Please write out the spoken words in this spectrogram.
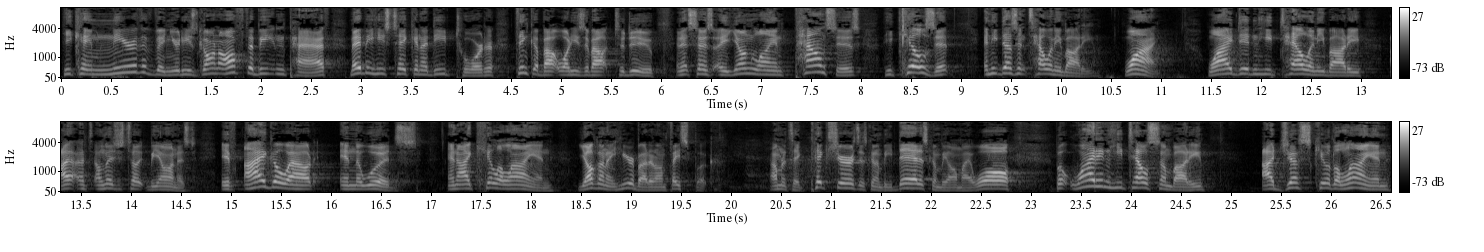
He came near the vineyard. He's gone off the beaten path. Maybe he's taken a detour to think about what he's about to do. And it says a young lion pounces, he kills it, and he doesn't tell anybody. Why? Why didn't he tell anybody? I, I, let me just tell, be honest. If I go out in the woods and I kill a lion, y'all going to hear about it on Facebook. I'm going to take pictures. It's going to be dead. It's going to be on my wall. But why didn't he tell somebody, I just killed a lion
